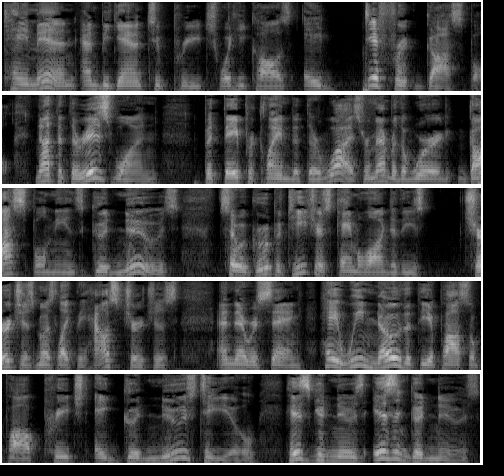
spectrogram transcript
came in and began to preach what he calls a different gospel. Not that there is one, but they proclaimed that there was. Remember, the word gospel means good news. So a group of teachers came along to these churches, most likely house churches, and they were saying, Hey, we know that the Apostle Paul preached a good news to you. His good news isn't good news.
